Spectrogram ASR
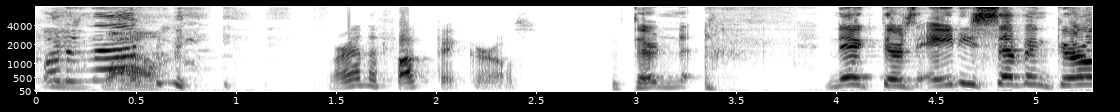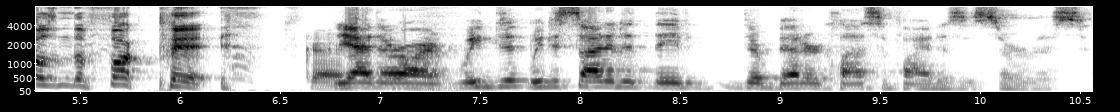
What does that Wow. mean? Where are the fuck bit girls? They're n- Nick, there's 87 girls in the fuck pit. Okay. Yeah, there are. We did, we decided that they they're better classified as a service.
